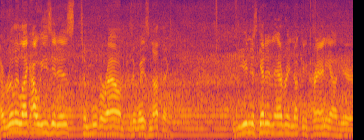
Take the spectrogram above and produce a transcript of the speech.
I really like how easy it is to move around because it weighs nothing. You can just get it in every nook and cranny out here.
